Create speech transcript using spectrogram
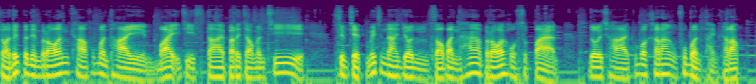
จอดึกประเด็นร้อนข่าวฟุตบอลไทยบายอิทิสไตล์ประจำวันที่ 17 มิถุนายน 2568 โดยชายผู้บังคับร่างฟุตบอลไทยครับ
